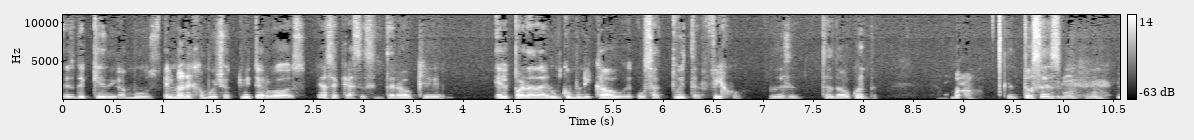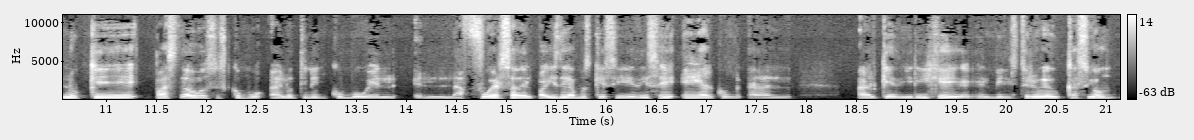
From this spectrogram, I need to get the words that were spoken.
es de que, digamos, él maneja mucho Twitter, vos. Ya sé que has enterado que él para dar un comunicado usa Twitter fijo. ¿Te has dado cuenta? Entonces, lo que pasa vos es como, a él lo tienen como el, la fuerza del país, digamos que si dice eh, al, al, al, que dirige el Ministerio de Educación,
